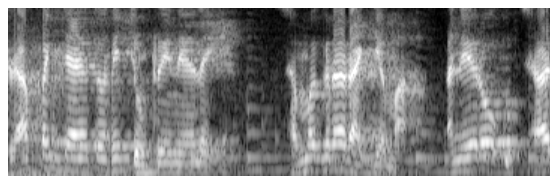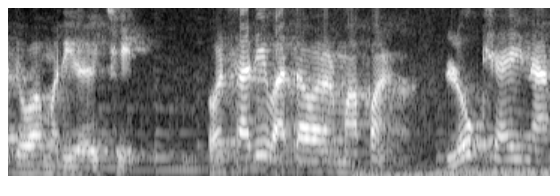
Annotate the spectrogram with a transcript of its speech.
ગ્રામ પંચાયતોની ચૂંટણીને લઈ સમગ્ર રાજ્યમાં અનેરો ઉત્સાહ જોવા મળી રહ્યો છે. વરસાદી વાતાવરણમાં પણ લોકશાહીના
